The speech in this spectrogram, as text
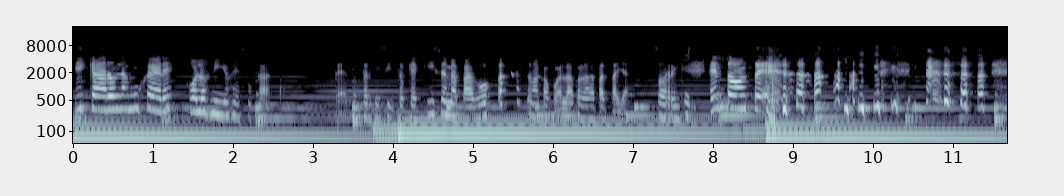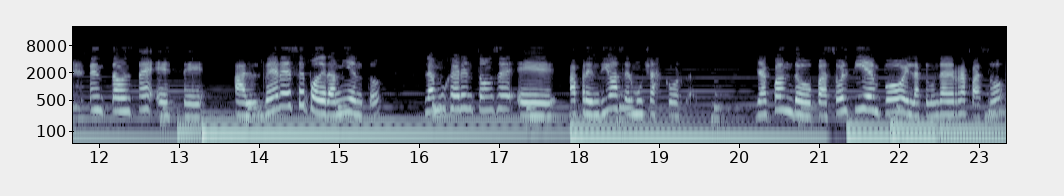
y quedaron las mujeres con los niños en su casa. Un permisito, que aquí se me apagó, se me acabó la, la pantalla, sorry. Entonces, entonces, este, al ver ese empoderamiento, la mujer entonces eh, aprendió a hacer muchas cosas. Ya cuando pasó el tiempo y la Segunda Guerra pasó,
